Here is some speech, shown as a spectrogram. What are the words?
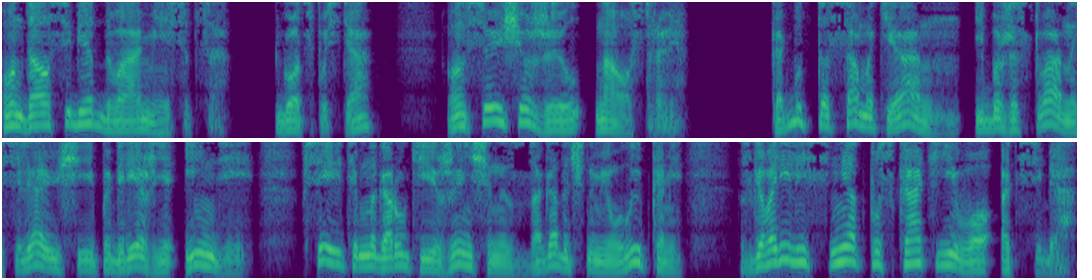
он дал себе два месяца. Год спустя он все еще жил на острове. Как будто сам океан и божества, населяющие побережье Индии, все эти многорукие женщины с загадочными улыбками, сговорились не отпускать его от себя.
